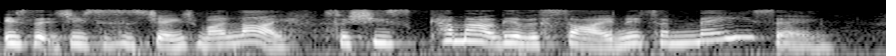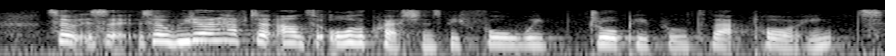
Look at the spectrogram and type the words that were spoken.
is that Jesus has changed my life. So she's come out the other side, and it's amazing. So, so, so we don't have to answer all the questions before we draw people to that point.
